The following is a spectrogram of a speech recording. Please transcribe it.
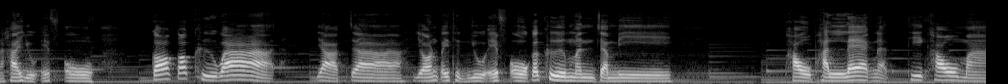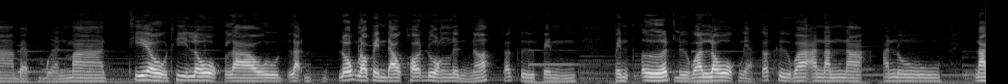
นะคะ UFO ก็ก็คือว่าอยากจะย้อนไปถึง UFO ก็คือมันจะมีเผ่าพันธุ์แรกนะ่ะที่เข้ามาแบบเหมือนมาเที่ยวที่โลกเราโลกเราเป็นดาวเคราะห์ดวงหนึ่งเนาะก็คือเป็นเป็นเอิร์ธหรือว่าโลกเนี่ยก็คือว่าอนันนาอนุนา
